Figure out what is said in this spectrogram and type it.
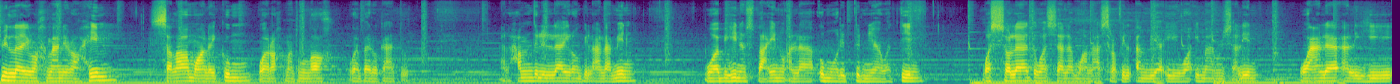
Bismillahirrahmanirrahim. Assalamualaikum warahmatullahi wabarakatuh. Alhamdulillahirrabbilalamin Wabihi nasta'inu ala umurid dunia wa din. Wassalatu wassalamu ala asrafil anbiya'i wa imam salin Wa ala alihi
